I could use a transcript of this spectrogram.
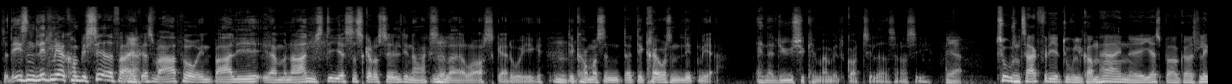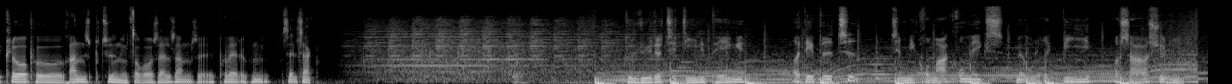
Så det er sådan lidt mere kompliceret faktisk ja. at svare på, end bare lige, jamen når renten stiger, så skal du sælge din aktie, mm. eller også skal du ikke. Mm. Det, kommer sådan, det kræver sådan lidt mere analyse, kan man vel godt tillade sig at sige. Ja. Tusind tak, fordi at du vil komme herind, øh, Jesper, og gøre os lidt klogere på rentens betydning for vores allesammens øh, private økonomi. Selv tak. Du lytter til Dine Penge, og det er blevet tid til Mikro Makromix med Ulrik Bie og Sara Jolie.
